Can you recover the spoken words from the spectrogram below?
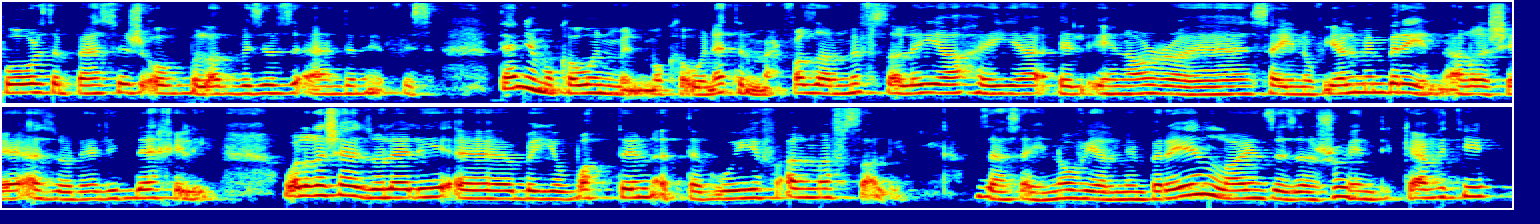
for the passage of blood vessels and nerves. تاني مكون من مكونات المحفظة المفصلية هي ال inner synovial membrane الغشاء الزلالي الداخلي. والغشاء الزلالي بيبطن التجويف المفصلي. The synovial membrane lines the joint cavity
